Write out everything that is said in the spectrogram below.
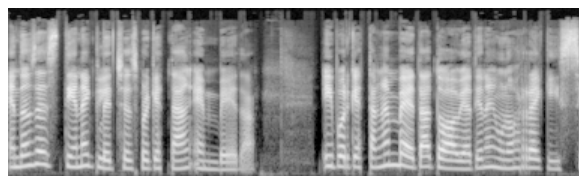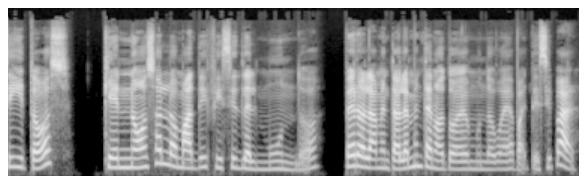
Entonces tiene glitches porque están en beta. Y porque están en beta, todavía tienen unos requisitos que no son lo más difícil del mundo, pero lamentablemente no todo el mundo puede participar.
